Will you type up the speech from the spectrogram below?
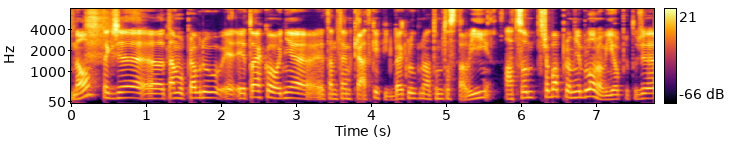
No, takže eh, tam opravdu je, je to jako hodně, je tam ten krátký feedback loop, na tom to staví. A co třeba pro mě bylo novýho, protože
